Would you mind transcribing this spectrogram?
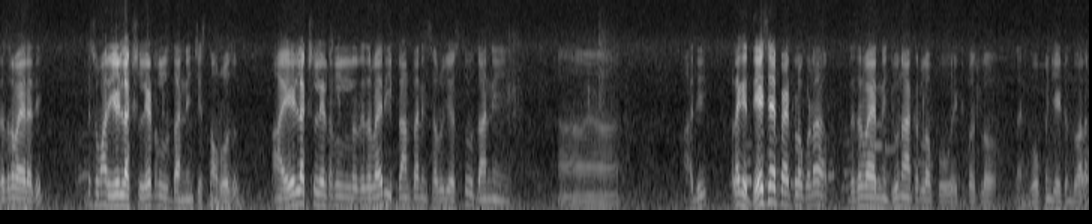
రిజర్వాయర్ అది. అంటే సుమారు ఏడు లక్షల లీటర్లు దాని నుంచి ఇస్తాం రోజు. ఆ ఏడు లక్షల లీటర్ల రిజర్వాయర్ ఈ ప్రాంతానికి సర్వ్ చేస్తూ దాన్ని అది. అలాగే దేశాయపేటలో కూడా రిజర్వాయర్ని జూన్ ఆఖరిలోపు ఎట్టి పరిస్థితిలో దాన్ని ఓపెన్ చేయడం ద్వారా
